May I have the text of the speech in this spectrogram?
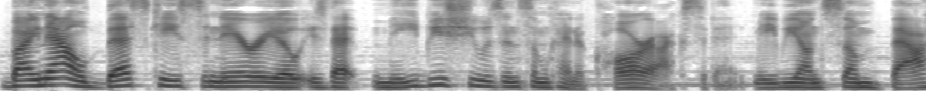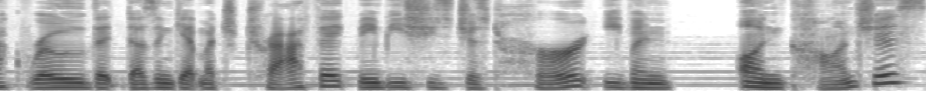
By now, best case scenario is that maybe she was in some kind of car accident, maybe on some back road that doesn't get much traffic, maybe she's just hurt, even unconscious,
